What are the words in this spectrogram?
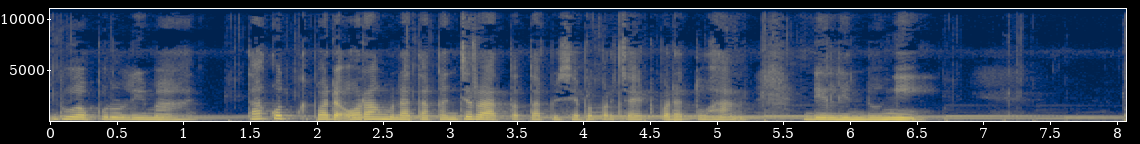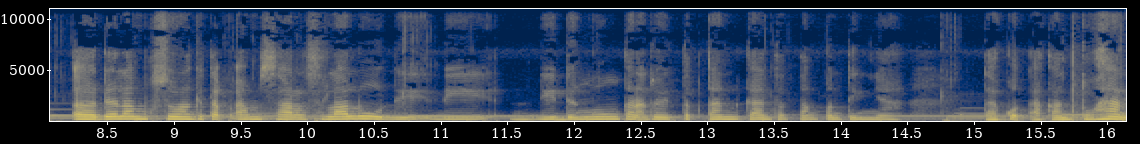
ke-25 Takut kepada orang mendatangkan jerat, tetapi siapa percaya kepada Tuhan dilindungi. Uh, dalam keseluruhan kitab Amsal selalu di, di, didengungkan atau ditekankan tentang pentingnya takut akan Tuhan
